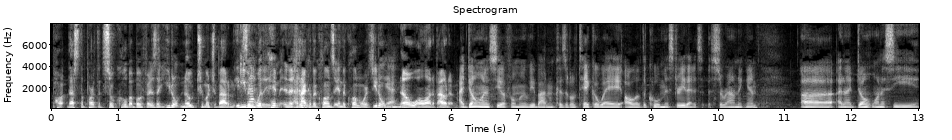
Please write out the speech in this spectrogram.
part that's the part that's so cool about Boba Fett is that you don't know too much about him, even with him in Attack of the Clones and the Clone Wars, you don't Yeah. know a lot about him. I don't want to see a full movie about him because it'll take away all of the cool mystery that's surrounding him. Uh, and I don't want to see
